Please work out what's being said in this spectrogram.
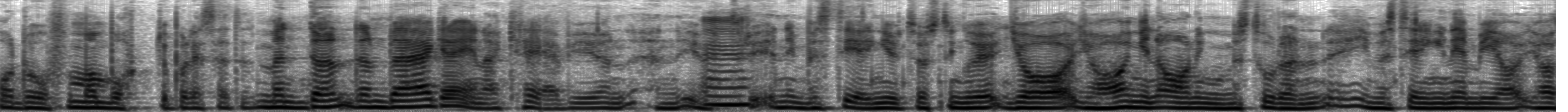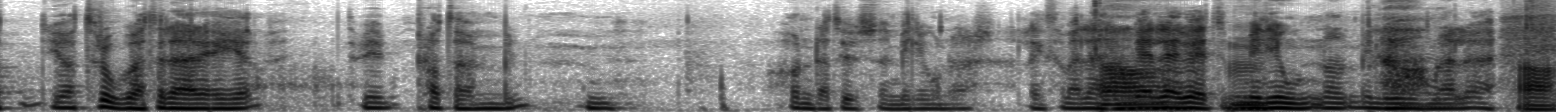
Och då får man bort det på det sättet. Men de, de där grejerna kräver ju en, en, utr- en investering i utrustning. Och jag, jag har ingen aning om hur stor den investeringen är, men jag, jag, jag tror att det där är, vi pratar hundratusen miljoner. Liksom, eller, Ja, eller vet, miljon, miljon eller... Ja.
